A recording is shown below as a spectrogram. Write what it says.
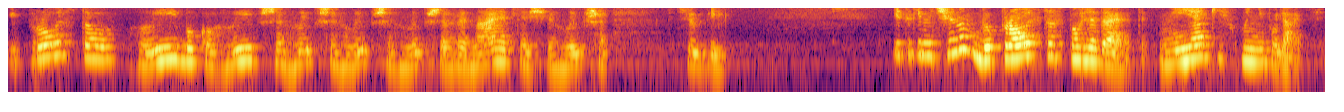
І просто глибоко, глибше, глибше, глибше, глибше ринаєте ще глибше в цю біль. І таким чином ви просто споглядаєте ніяких маніпуляцій.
